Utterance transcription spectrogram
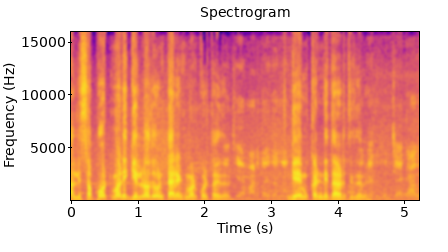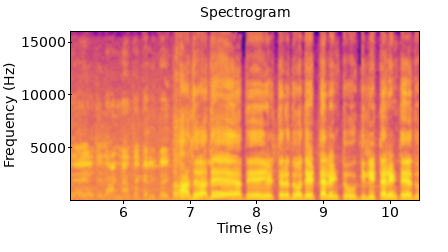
ಅಲ್ಲಿ ಸಪೋರ್ಟ್ ಮಾಡಿ ಗೆಲ್ಲೋದು ಒಂದು ಟ್ಯಾಲೆಂಟ್ ಮಾಡ್ಕೊಳ್ತಾ ಇದ್ದಾನೆ ಗೇಮ್ ಖಂಡಿತ ಆಡ್ತಿದ್ದಾನೆ. ಅದು ಅದೇ ಅದೇ ಹೇಳ್ತಾ ಇರೋದು, ಅದೇ ಟ್ಯಾಲೆಂಟು ಗಿಲ್ಲಿ ಟ್ಯಾಲೆಂಟೇ ಅದು.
